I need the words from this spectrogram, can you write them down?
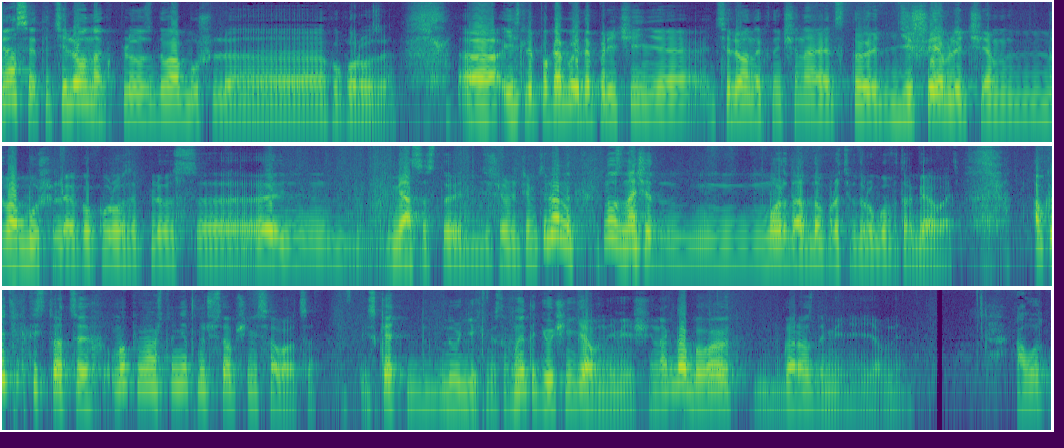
Мясо это теленок плюс два бушеля э, кукурузы. Э, если по какой-то причине теленок начинает стоить дешевле, чем два бушеля кукурузы плюс э, мясо стоит дешевле, чем теленок, ну значит можно одно против другого торговать. А в каких-то ситуациях мы понимаем, что нет, лучше вообще не соваться. Искать в других местах. Но это такие очень явные вещи. Иногда бывают гораздо менее явные. А вот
